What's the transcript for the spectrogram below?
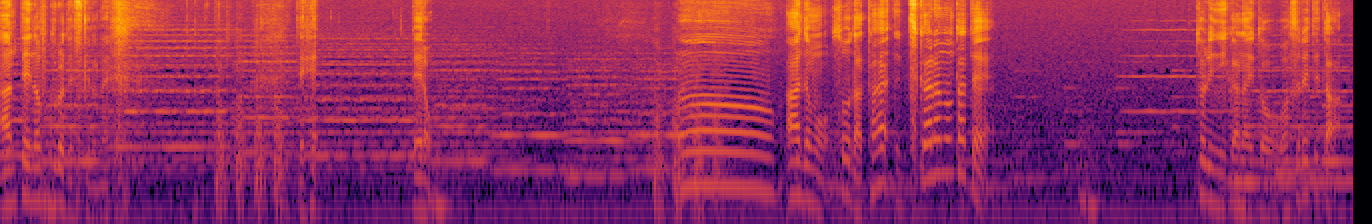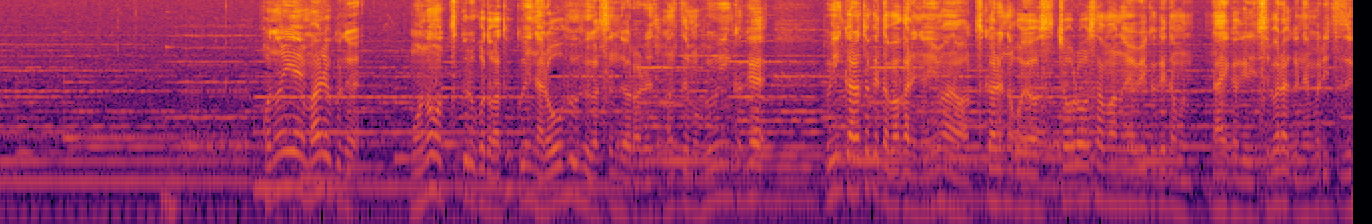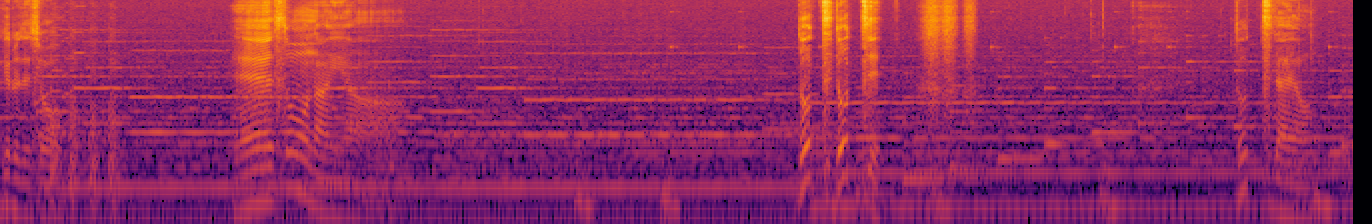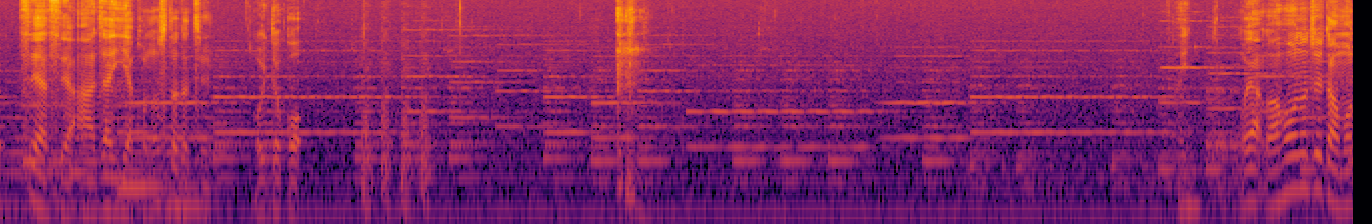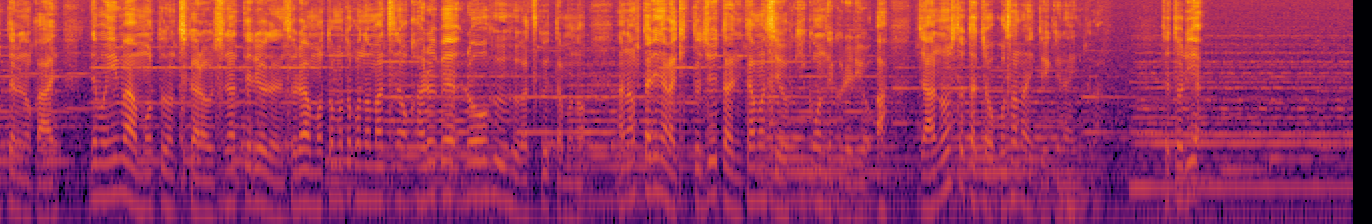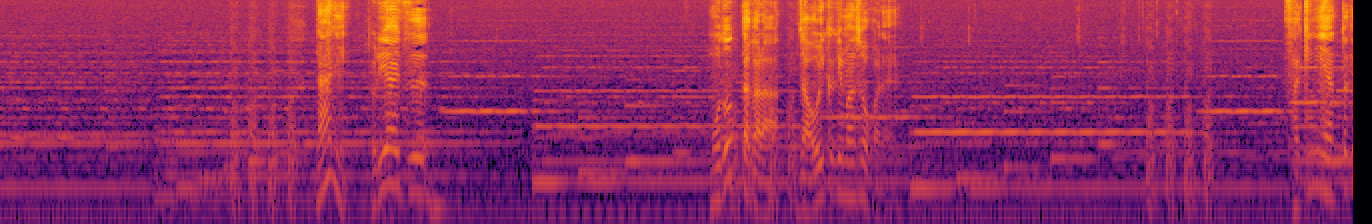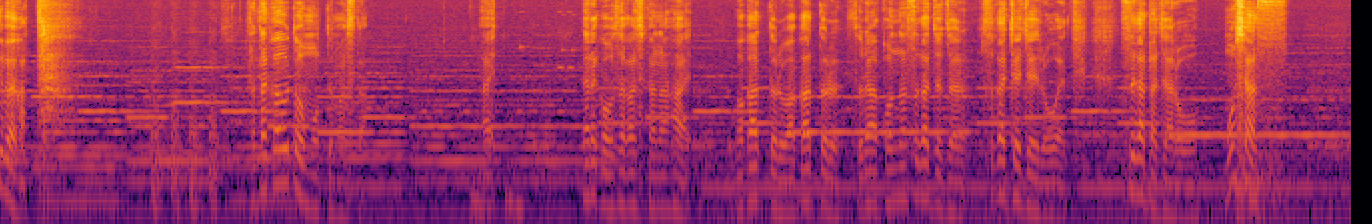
うん。安定の袋ですけどね。てへペロ。うーん。あでもそうだ。た力の盾。取りに行かないと忘れてた。この家魔力で物を作ることが得意な老夫婦が住んでおられるまずでも封印かけ封印から解けたばかりの今の疲れのご様子長老様の呼びかけでもない限りしばらく眠り続けるでしょう。へえそうなんや。どっちどっち？どっちだよ。すやすや。あじゃあいいや。この人たち置いとこう。おや魔法の絨毯を持ってるのかい？でも今は元の力を失っているようだね。それはもともとこの町のカルベロー夫婦が作ったもの。あの二人ならきっと絨毯に魂を吹き込んでくれるよ。あじゃああの人たちを起こさないといけないんだな。じゃあとりあえ何？とりあえず戻ったからじゃあ追いかけましょうかね。先にやっとけばよかった。戦うと思ってました。はい。誰かお探しかな？はい。分かっとる分かっとる。それはこんな姿じゃ姿じゃろうやって。姿じゃろう。もしゃす。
